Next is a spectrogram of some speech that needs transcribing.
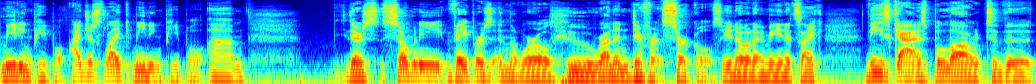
meeting people. I just like meeting people. Um, there's so many vapors in the world who run in different circles. You know what I mean? It's like these guys belong to the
